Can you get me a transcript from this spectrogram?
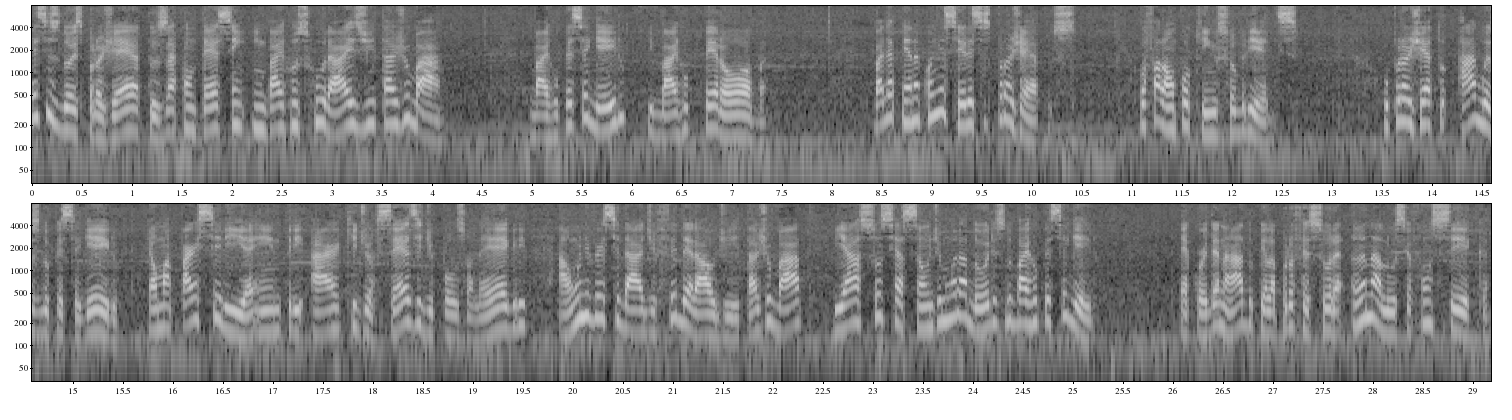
Esses dois projetos acontecem em bairros rurais de Itajubá, bairro Pessegueiro e bairro Peroba. Vale a pena conhecer esses projetos. Vou falar um pouquinho sobre eles. O projeto Águas do Pessegueiro é uma parceria entre a Arquidiocese de Pouso Alegre, a Universidade Federal de Itajubá e a Associação de Moradores do Bairro Pessegueiro. É coordenado pela professora Ana Lúcia Fonseca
